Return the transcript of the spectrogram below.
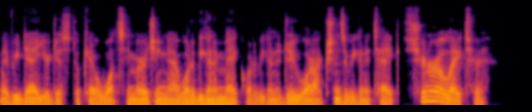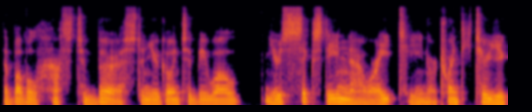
every day you're just, okay, well, what's emerging now? What are we going to make? What are we going to do? What actions are we going to take? Sooner or later, the bubble has to burst and you're going to be, well, you're 16 now or 18 or 22. You,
